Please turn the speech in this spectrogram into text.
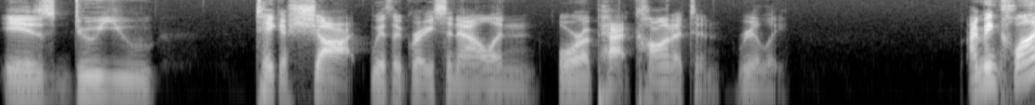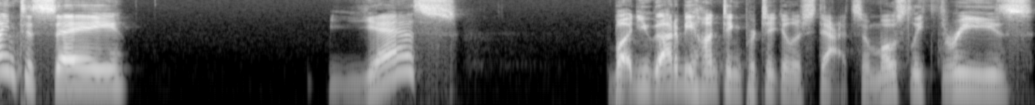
is do you take a shot with a Grayson Allen or a Pat Connaughton, really? I'm inclined to say yes, but you got to be hunting particular stats. So mostly threes.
